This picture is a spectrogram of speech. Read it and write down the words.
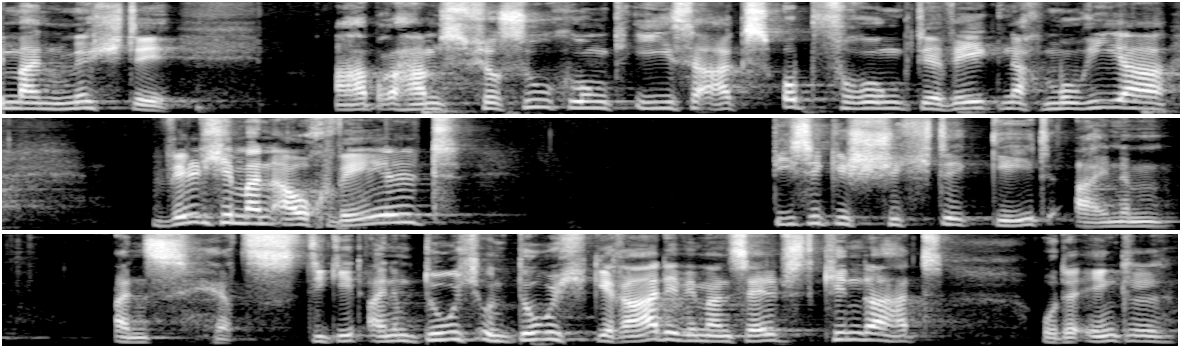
man möchte. Abrahams Versuchung, Isaaks Opferung, der Weg nach Moria, welche man auch wählt, diese Geschichte geht einem ans Herz. Die geht einem durch und durch, gerade wenn man selbst Kinder hat oder Enkel.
